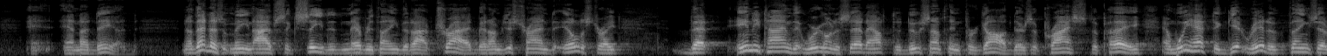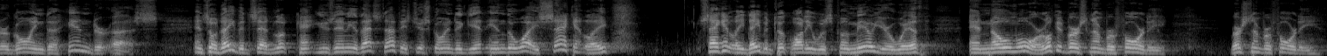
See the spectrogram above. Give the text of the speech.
and I did. Now that doesn't mean I've succeeded in everything that I've tried, but I'm just trying to illustrate that any time that we're going to set out to do something for God, there's a price to pay, and we have to get rid of things that are going to hinder us. And so David said, look, can't use any of that stuff. It's just going to get in the way. Secondly, secondly, David took what he was familiar with and no more. Look at verse number 40. Verse number 40.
